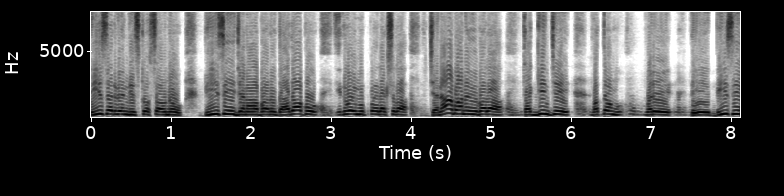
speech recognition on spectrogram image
రీసర్వేని తీసుకొస్తా ఉన్నావు. బీసీ జనాభాను దాదాపు ఇరవై ముప్పై లక్షల జనాభాను ఇవాళ తగ్గించి మొత్తం మరి ఈ బీసీ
